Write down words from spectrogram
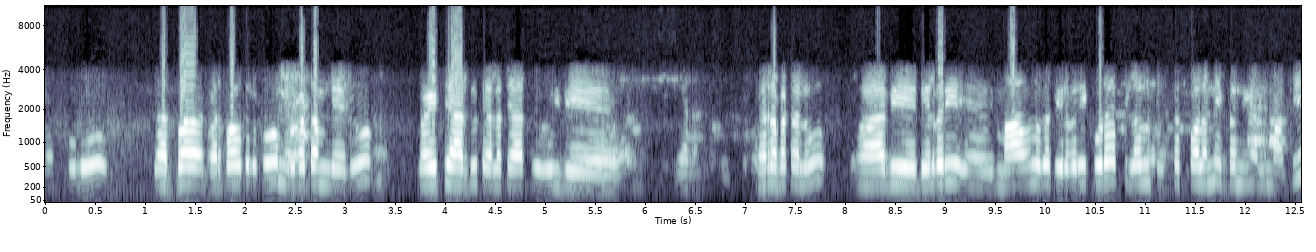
నొప్పులు గర్భ గర్భవతులకు నిలవటం లేదు. వైట్ చార్జ్ తెల్ల చార్జ్ ఇది ఎర్ర బట్టలు అవి డెలివరీ మామూలుగా డెలివరీ కూడా పిల్లల్ని తీసుకొచ్చుకోవాలని ఇబ్బందిగా ఉంది మాకు.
